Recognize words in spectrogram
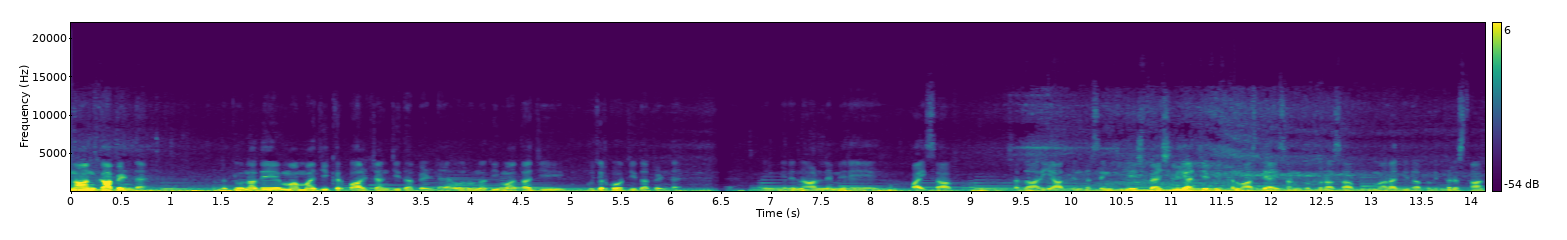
ਨਾਨਕਾ ਪਿੰਡ ਹੈ। ਮਤਲਬ ਕਿ ਉਹਨਾਂ ਦੇ ਮਾਮਾ ਜੀ ਕਿਰਪਾਲ ਚੰਦ ਜੀ ਦਾ ਪਿੰਡ ਹੈ ਔਰ ਉਹਨਾਂ ਦੀ ਮਾਤਾ ਜੀ ਗੁਜਰ ਕੌਰ ਜੀ ਦਾ ਪਿੰਡ ਹੈ। ਤੇ ਮੇਰੇ ਨਾਲ ਨੇ ਮੇਰੇ ਭਾਈ ਸਾਹਿਬ ਸਰਦਾਰ ਯਾਦਵਿੰਦਰ ਸਿੰਘ ਜੀ ਇਹ ਸਪੈਸ਼ਲੀ ਅੱਜ ਇਹ ਵੇਖਣ ਵਾਸਤੇ ਆਏ ਸਨ ਗੁਰਦੁਆਰਾ ਸਾਹਿਬ ਗੁਰੂ ਮਹਾਰਾਜ ਜੀ ਦਾ ਪਵਿੱਤਰ ਸਥਾਨ।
